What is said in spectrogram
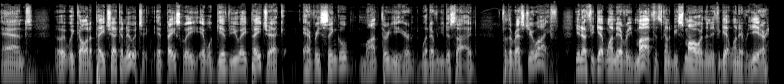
and uh, we call it a paycheck annuity. It basically it will give you a paycheck every single month or year, whatever you decide, for the rest of your life. You know, if you get one every month, it's going to be smaller than if you get one every year.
